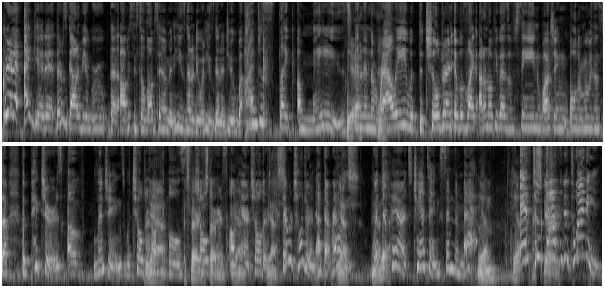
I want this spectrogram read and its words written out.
granted, I get it. There's got to be a group that obviously still loves him, and he's gonna do what he's gonna do. But I'm just like amazed. Yeah, And then the yeah. rally with the children, it was like I don't know if you guys have seen watching older movies and stuff. The pictures of lynchings with children Yeah. on people's shoulders, disturbing. on Yeah. parents' shoulders. Yes. There were children at that rally Yes. with Yes. their parents chanting, "Send them back." Yeah. Mm-hmm. Yeah. It's Scary. 2020.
